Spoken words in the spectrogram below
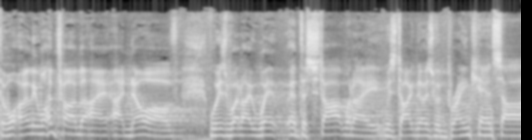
The only one time that I, I know of was when I went at the start when I was diagnosed with brain cancer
